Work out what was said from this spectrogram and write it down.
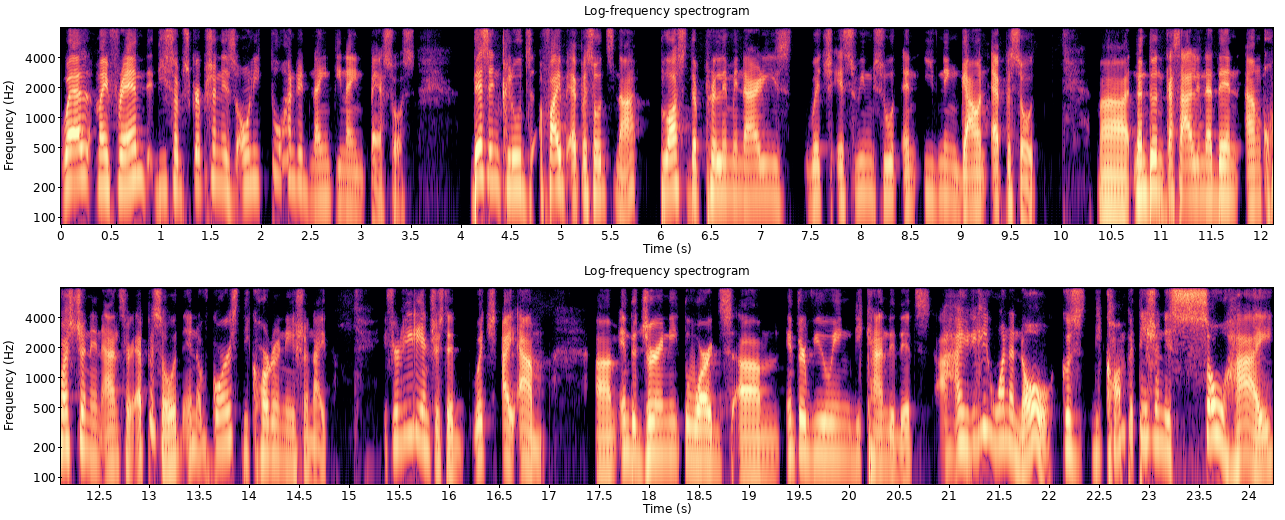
Well, my friend, the subscription is only 299 pesos. This includes five episodes na, plus the preliminaries, which is swimsuit and evening gown episode. Uh, nandun kasali na din ang question and answer episode and of course the coronation night. If you're really interested, which I am, um, in the journey towards um, interviewing the candidates, I really want to know because the competition is so high.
